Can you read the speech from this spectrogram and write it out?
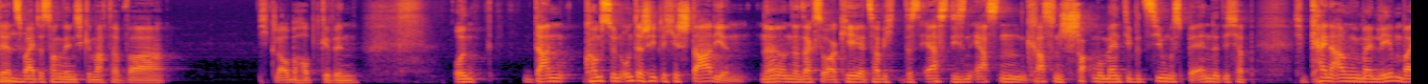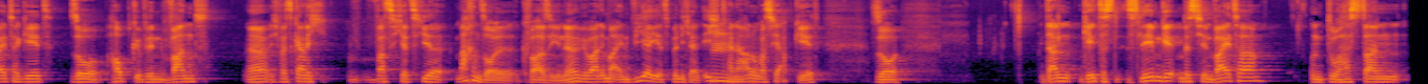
Der mhm. zweite Song, den ich gemacht habe, war ich glaube, Hauptgewinn. Und dann kommst du in unterschiedliche Stadien, ne? Und dann sagst du, okay, jetzt habe ich das erst diesen ersten krassen Schockmoment, die Beziehung ist beendet, ich habe ich hab keine Ahnung, wie mein Leben weitergeht. So Hauptgewinn, Wand, ja? ich weiß gar nicht, was ich jetzt hier machen soll, quasi. Ne? Wir waren immer ein Wir, jetzt bin ich ein Ich, mhm. keine Ahnung, was hier abgeht. So, dann geht das, das Leben geht ein bisschen weiter und du hast dann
